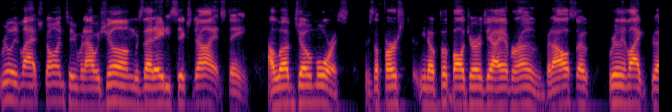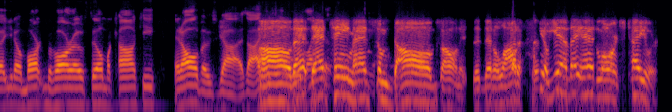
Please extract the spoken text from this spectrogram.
really latched on to when I was young was that 86 Giants team. I love Joe Morris. It was the first, you know, football jersey I ever owned. But I also really liked, uh, you know, Mark Bavaro, Phil McConkey, and all those guys. I oh, really that that, that team had some dogs on it. That, that a lot of, you know, yeah, they had Lawrence Taylor,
